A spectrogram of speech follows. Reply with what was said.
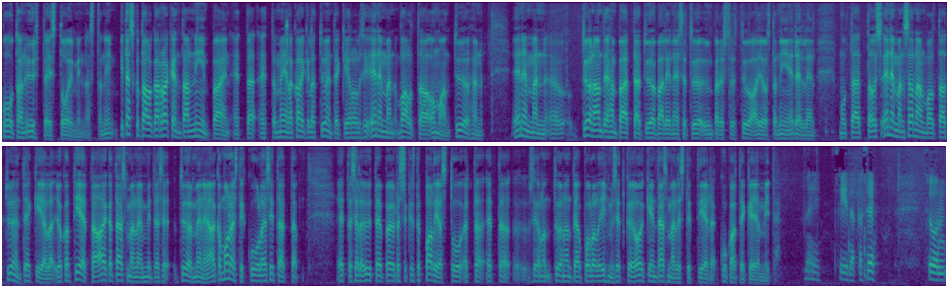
puhutaan yhteistoiminnasta, niin pitäisikö tämä alkaa rakentaa niin päin, että, että meillä kaikilla työntekijöillä olisi enemmän valtaa omaan työhön, enemmän, työnantajahan päättää työvälineistä, työympäristöstä, työajoista niin edelleen, mutta että olisi enemmän sananvaltaa työntekijällä, joka tietää aika täsmälleen, miten se työ menee. Aika monesti kuulee sitä, että, että siellä YT-pöydässäkin sitten paljastuu, että, että siellä on työnantajapuolella ihmiset, jotka ei oikein täsmällisesti tiedä, kuka tekee ja mitä. Niin, siinäpä se. Se on,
